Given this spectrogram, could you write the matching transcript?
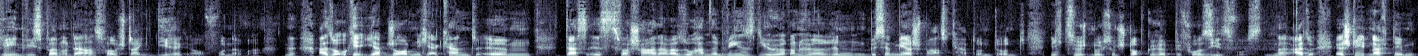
Wien, Wiesbaden und der HSV steigen direkt auf. Wunderbar. Ne? Also, okay, ihr habt Jordan nicht erkannt. Ähm, das ist zwar schade, aber so haben dann wenigstens die Hörer und Hörerinnen ein bisschen mehr Spaß gehabt und, und nicht zwischendurch so einen Stopp gehört, bevor sie es wussten. Ne? Also, er steht nach dem,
